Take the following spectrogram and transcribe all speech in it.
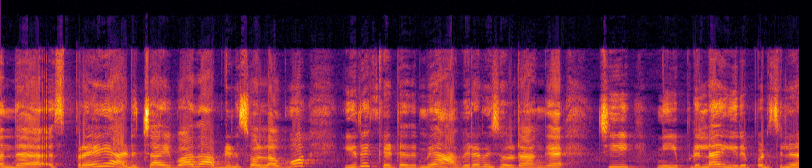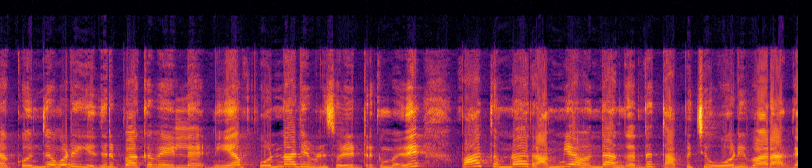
அந்த ஸ்ப்ரேயை அடித்தா இவாதா அப்படின்னு சொல்லவும் இதை கேட்டதுமே அபிரமி சொல்கிறாங்க சி நீ இப்படிலாம் இருப்பேன்னு சொல்லி நான் கொஞ்சம் கூட எதிர்பார்க்கவே இல்லை. நீ ஏன் பொண்ணாடி? அப்படின்னு சொல்லிட்டு இருக்கும்போது பார்த்தோம்னா ரம்யா வந்து அங்கேருந்து தப்பிச்சு ஓடி வராங்க.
